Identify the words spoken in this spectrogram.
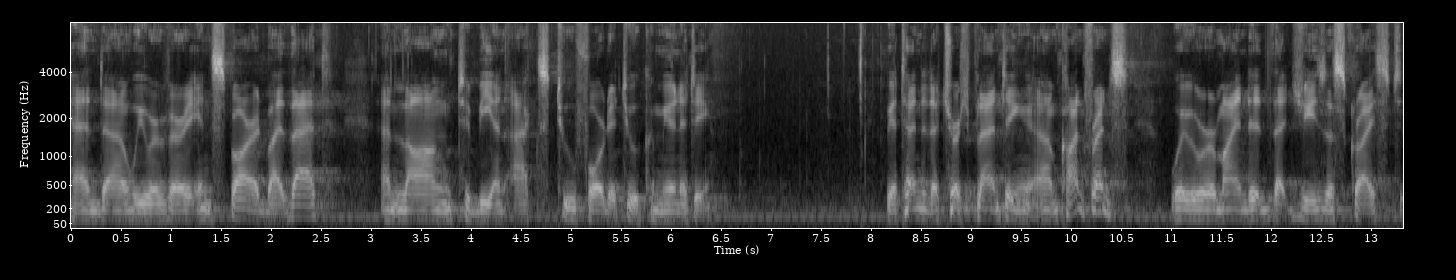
And uh, we were very inspired by that and longed to be an Acts 2:42 community. We attended a church planting um, conference we were reminded that Jesus Christ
